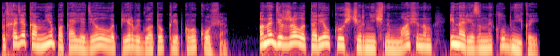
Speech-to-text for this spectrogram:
подходя ко мне, пока я делала первый глоток крепкого кофе. Она держала тарелку с черничным маффином и нарезанной клубникой.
